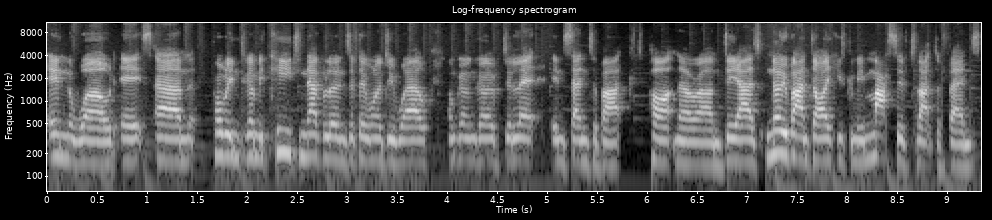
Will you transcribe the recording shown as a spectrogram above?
in the world. It's um, probably going to be key to Netherlands if they want to do well. I'm going to go with De Ligt in centre back to partner um, Dias. No Van Dijk he's going to be massive to that defence.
